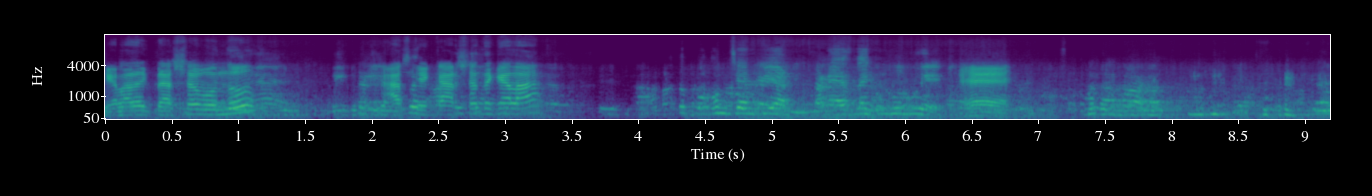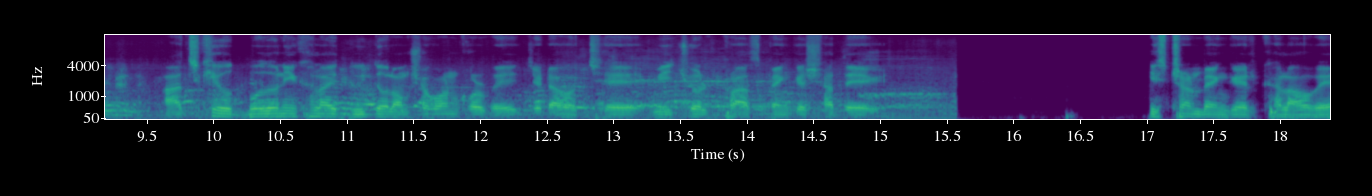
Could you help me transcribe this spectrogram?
খেলা দেখতে আসছো বন্ধু। আজকে কার সাথে খেলা? আমরা তো প্রথম চ্যাম্পিয়ন মানে হ্যাঁ। আজকে উদ্বোধনী খেলায় দুই দল অংশগ্রহণ করবে, যেটা হচ্ছে মিউচুয়াল ট্রাস্ট ব্যাংকের সাথে ইস্টার্ন ব্যাংকের খেলা হবে,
